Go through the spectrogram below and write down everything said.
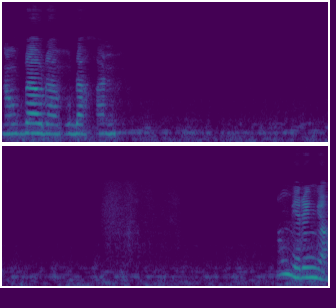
Nah udah udah udah kan. Oh, miring ya?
